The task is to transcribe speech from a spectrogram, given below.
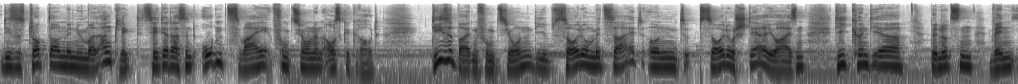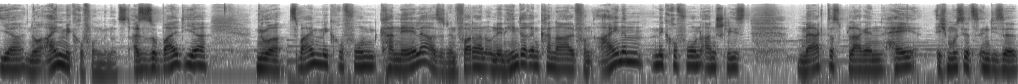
dieses Dropdown-Menü mal anklickt, seht ihr, da sind oben zwei Funktionen ausgegraut. Diese beiden Funktionen, die Pseudo Midside und Pseudo Stereo heißen, die könnt ihr benutzen, wenn ihr nur ein Mikrofon benutzt. Also sobald ihr nur zwei Mikrofonkanäle, also den vorderen und den hinteren Kanal von einem Mikrofon anschließt, merkt das Plugin, hey, ich muss jetzt in diese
